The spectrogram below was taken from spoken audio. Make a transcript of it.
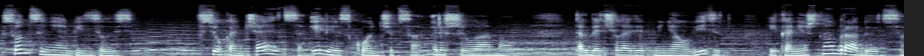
Солнце не обиделось. Все кончается и лес кончится, решило оно. Тогда человек меня увидит и, конечно, обрадуется.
